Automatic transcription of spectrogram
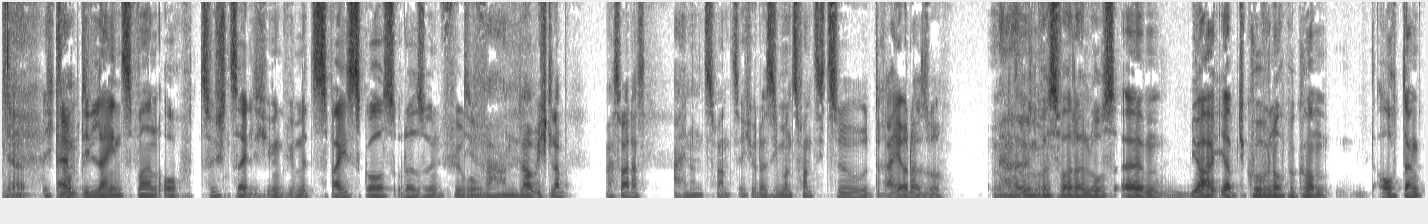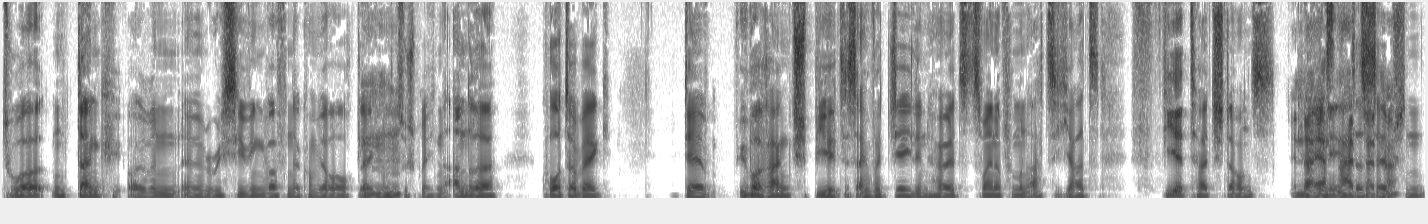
Ja, ich glaube, Ähm, die Lions waren auch zwischenzeitlich irgendwie mit zwei Scores oder so in Führung. Die waren, glaube ich, glaube, was war das? 21 oder 27 zu 3 oder so. Ja, Also irgendwas war da los. Ähm, ja, ihr habt die Kurve noch bekommen. Auch dank Tour und dank euren äh, Receiving-Waffen, da kommen wir aber auch gleich Mhm. noch zu sprechen. Ein anderer Quarterback, der überragend spielt, ist einfach Jalen Hurts. 285 Yards, vier Touchdowns. In der ersten Halbzeit, ne?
